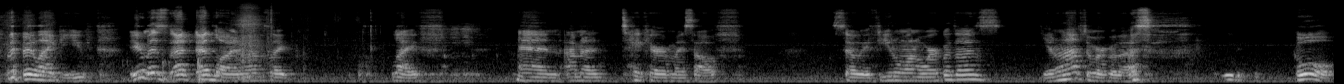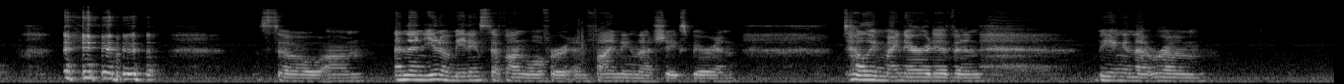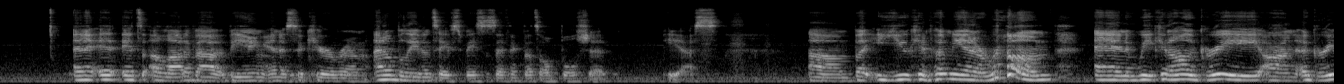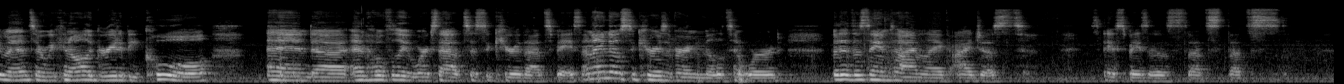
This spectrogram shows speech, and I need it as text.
They're like you you missed that deadline. And i was like life and i'm going to take care of myself so if you don't want to work with us, you don't have to work with us. cool. so, um, and then, you know, meeting Stephan Wolfert and finding that Shakespeare and telling my narrative and being in that room. And it, it's a lot about being in a secure room. I don't believe in safe spaces. I think that's all bullshit. P.S. Um, but you can put me in a room and we can all agree on agreements or we can all agree to be cool. And uh, and hopefully it works out to secure that space. And i know secure is a very militant word but at the same time like i just safe spaces that's that's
